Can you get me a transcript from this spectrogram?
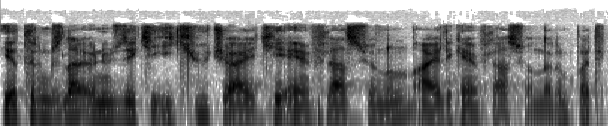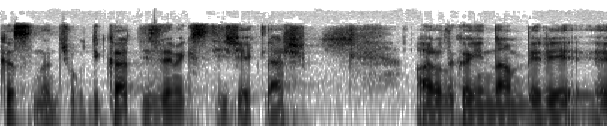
yatırımcılar önümüzdeki 2-3 ayki enflasyonun, aylık enflasyonların patikasını çok dikkatli izlemek isteyecekler. Aralık ayından beri e,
